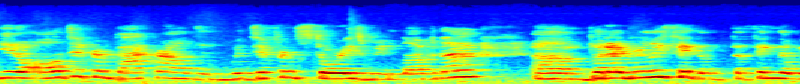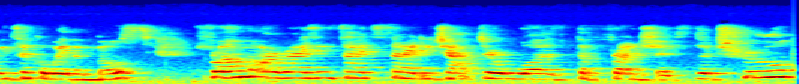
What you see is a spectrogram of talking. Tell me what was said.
you know, all different backgrounds and with different stories, we loved that. Um, but I'd really say the, the thing that we took away the most from our Rising Tide Society chapter was the friendships, the true,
